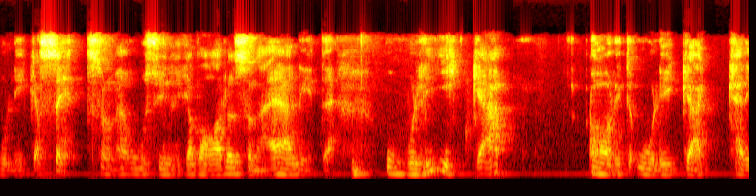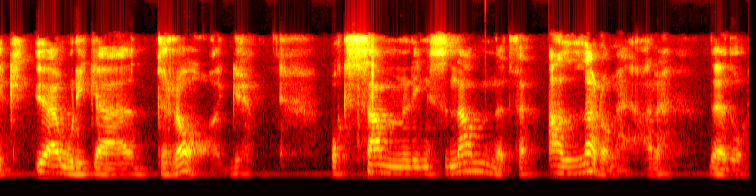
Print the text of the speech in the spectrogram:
olika sätt. Så de här osynliga varelserna är lite olika. Och har lite olika, ja, olika drag. Och samlingsnamnet för alla de här det är då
